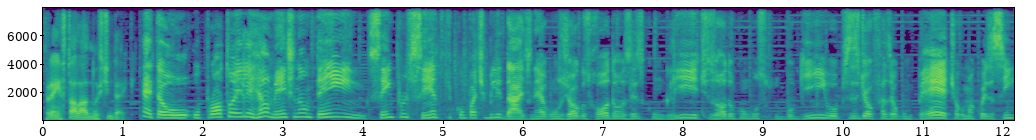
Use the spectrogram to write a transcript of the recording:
pré-instalado no Steam Deck. É, então, o, o Proton ele realmente não tem 100% de compatibilidade, né? Alguns jogos rodam às vezes com glitches, rodam com alguns buguinhos, ou precisa de fazer algum patch, alguma coisa assim.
